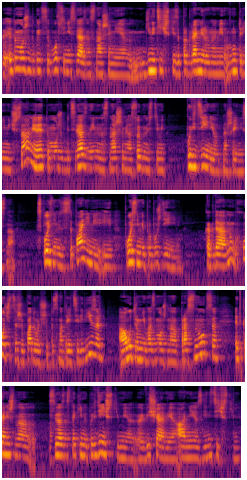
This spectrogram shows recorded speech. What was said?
это может быть вовсе не связано с нашими генетически запрограммированными внутренними часами, это может быть связано именно с нашими особенностями поведения в отношении сна, с поздними засыпаниями и поздними пробуждениями. Когда, ну, хочется же подольше посмотреть телевизор, а утром невозможно проснуться. Это, конечно, связано с такими поведенческими э, вещами, а не с генетическими.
